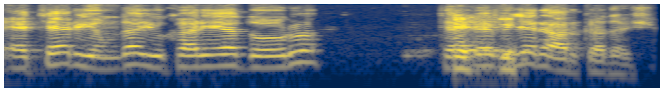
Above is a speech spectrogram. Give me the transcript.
Ethereum'da yukarıya doğru tepebilir arkadaş.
